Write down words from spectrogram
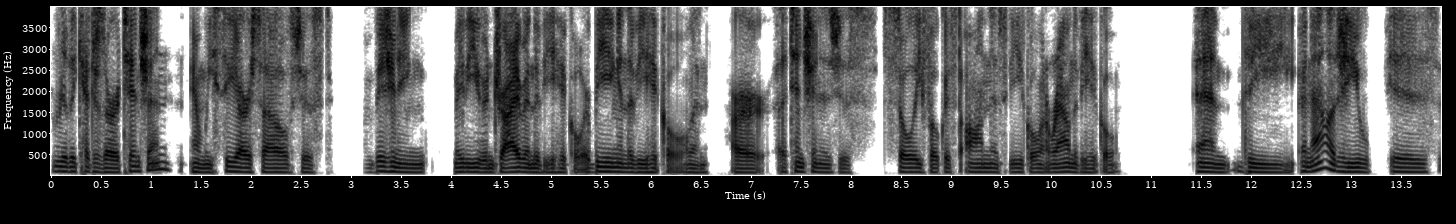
really catches our attention and we see ourselves just envisioning maybe even driving the vehicle or being in the vehicle and our attention is just solely focused on this vehicle and around the vehicle. And the analogy is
